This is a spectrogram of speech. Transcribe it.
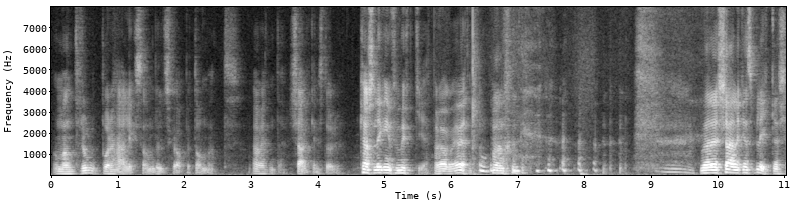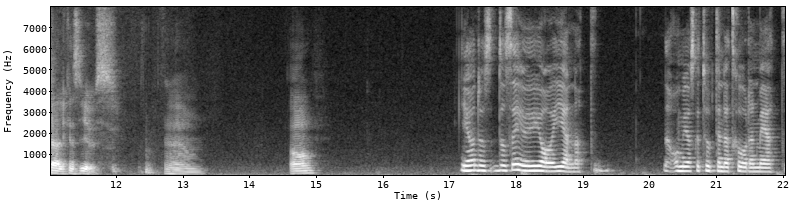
Och man tror på det här liksom, budskapet om att, jag vet inte, kärleken är större. Kanske lägga in för mycket i ett par ögon, jag vet inte. Men, men kärlekens blick, en kärlekens ljus. Um, ja. Ja, då, då säger jag igen att om jag ska ta upp den där tråden med att,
